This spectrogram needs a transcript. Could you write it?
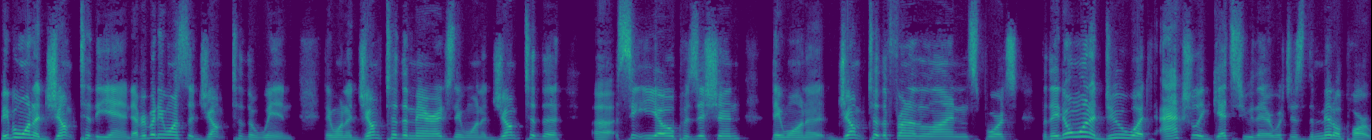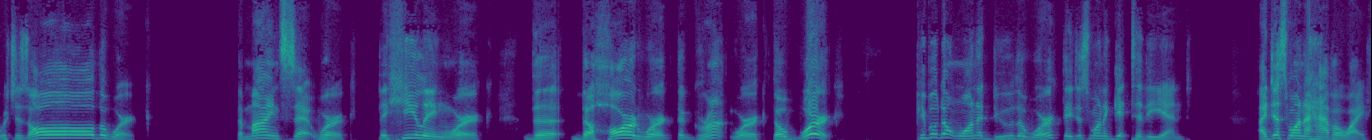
People want to jump to the end. Everybody wants to jump to the win. They want to jump to the marriage. They want to jump to the uh, CEO position. They want to jump to the front of the line in sports, but they don't want to do what actually gets you there, which is the middle part, which is all the work, the mindset work, the healing work, the the hard work, the grunt work, the work. People don't want to do the work. They just want to get to the end. I just want to have a wife.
